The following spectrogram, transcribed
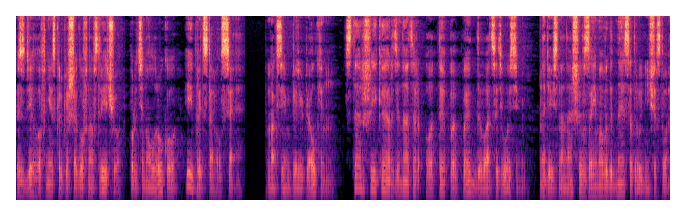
Сделав несколько шагов навстречу, протянул руку и представился. Максим Перепелкин, старший координатор ОТПП-28. Надеюсь на наше взаимовыгодное сотрудничество.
